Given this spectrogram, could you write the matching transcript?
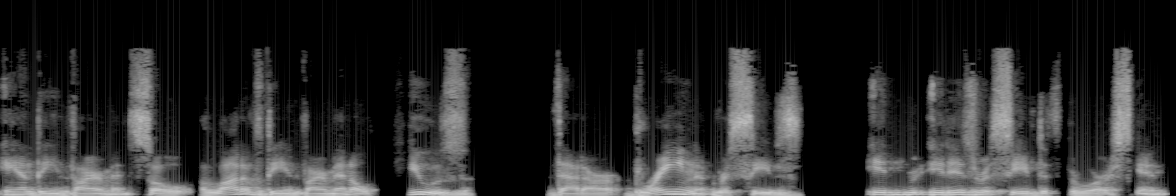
and the environment. So a lot of the environmental cues that our brain receives, it, it is received through our skin.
